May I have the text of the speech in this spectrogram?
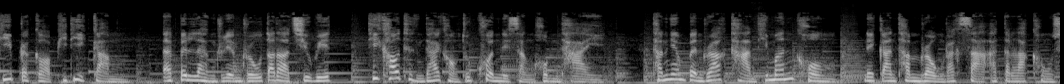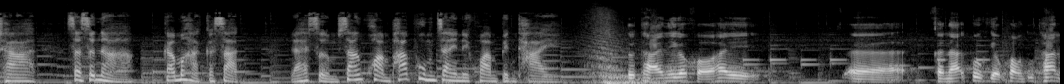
ที่ประกอบพิธีกรรมและเป็นแหล่งเรียนรู้ตลอดชีวิตที่เข้าถึงได้ของทุกคนในสังคมไทย ทั้งยังเป็นรากฐานที่มั่นคง ในการทำรงรักษาอัตลักษณ์ของชาติ ศาสนา พระมหากษัตริย์ และเสริมสร้างความภาคภูมิใจในความเป็นไทย สุดท้ายนี้ก็ขอให้คณะผู้เกี่ยวข้องทุกท่าน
